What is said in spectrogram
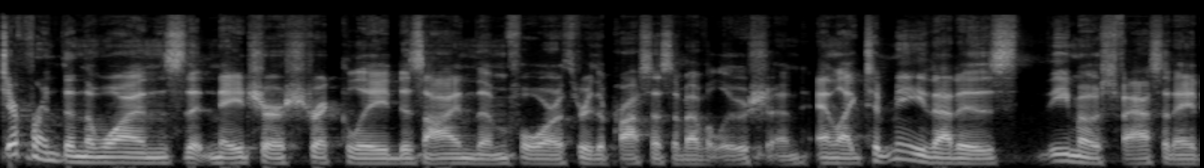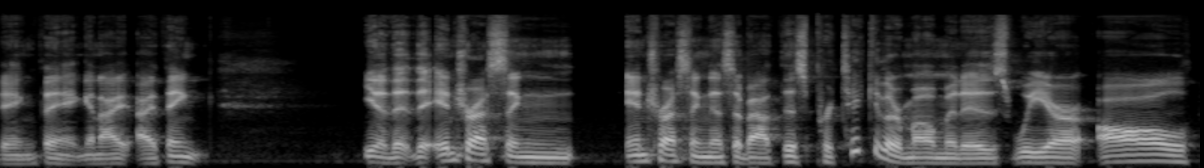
different than the ones that nature strictly designed them for through the process of evolution. And like to me, that is the most fascinating thing. And I, I think, you know, the, the interesting interestingness about this particular moment is we are all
